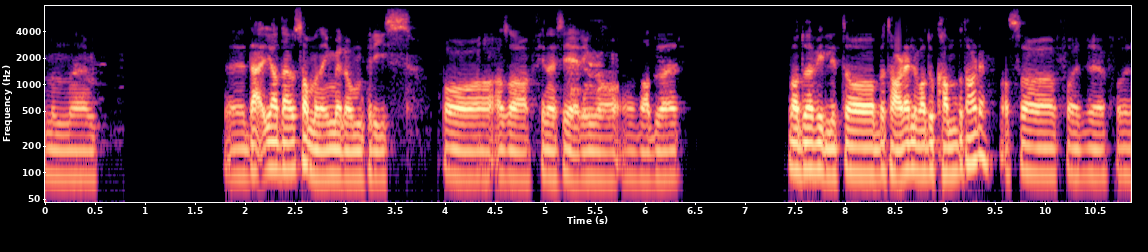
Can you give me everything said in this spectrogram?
Men uh, det, er, ja, det er jo sammenheng mellom pris på altså finansiering og, og, hva du er hva du er villig til å betale, eller hva du kan betale, altså for, for,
